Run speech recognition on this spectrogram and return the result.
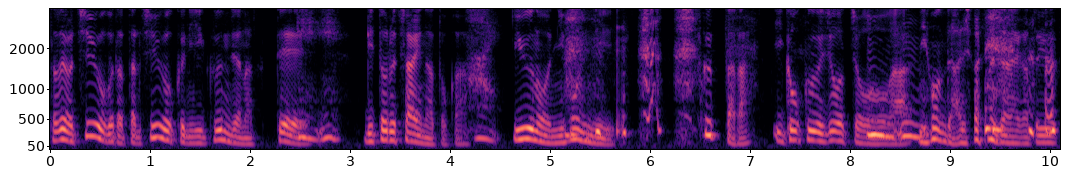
例えば中国だったら中国に行くんじゃなくて、ええ、リトルチャイナとかいうのを日本に 作ったら異国情緒が日本で味わえるんじゃないかという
